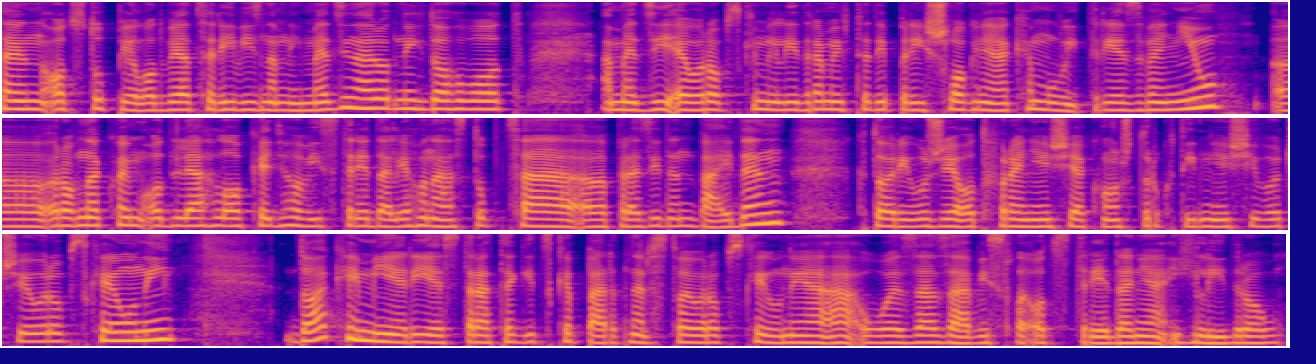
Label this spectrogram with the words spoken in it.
Ten odstúpil od viacerých významných medzinárodných dohôd a medzi európskymi lídrami vtedy prišlo k nejakému vytriezveniu. Rovnako im odľahlo, keď ho vystriedal jeho nástupca prezident Biden, ktorý už je otvorenejší a konštruktívnejší voči Európskej únii. Do akej miery je strategické partnerstvo Európskej únie a USA závislé od striedania ich lídrov?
